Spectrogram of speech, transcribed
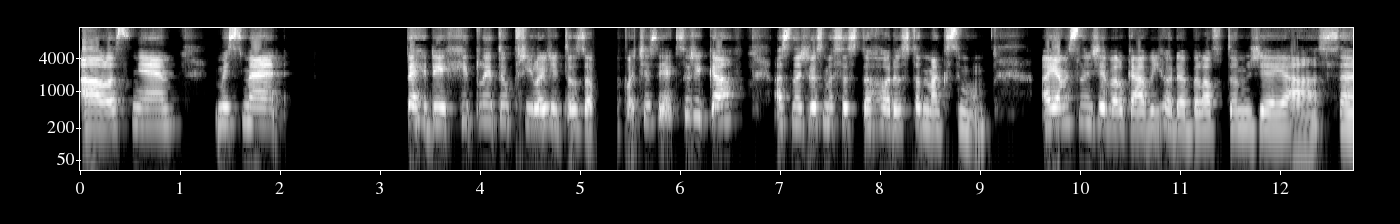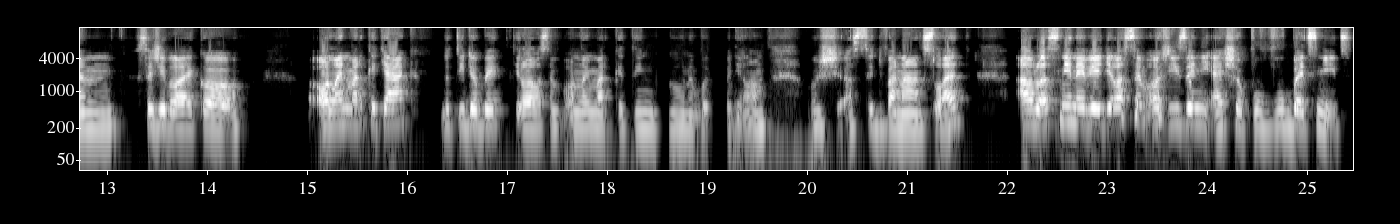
a vlastně my jsme tehdy chytli tu příležitost za si, jak se říká, a snažili jsme se z toho dostat maximum. A já myslím, že velká výhoda byla v tom, že já jsem se živila jako online marketák do té doby. Dělala jsem v online marketingu, nebo dělám už asi 12 let. A vlastně nevěděla jsem o řízení e-shopu vůbec nic.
